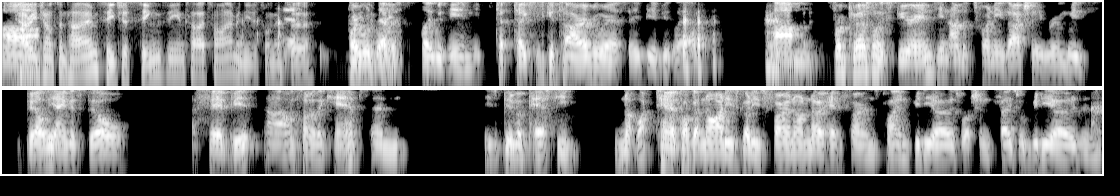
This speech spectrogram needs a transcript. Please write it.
Uh, Harry Johnson Holmes, he just sings the entire time and you just want him Yeah. to. Probably wouldn't some be able to peace? sleep with him. He t- takes his guitar everywhere, so he'd be a bit loud. um, from personal experience, in under 20s, I actually roomed with Belly, Angus Bell, a fair bit uh, on some of the camps, and he's a bit of a pest. He, not like 10 o'clock at night, he's got his phone on, no headphones, playing videos, watching Facebook videos, and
